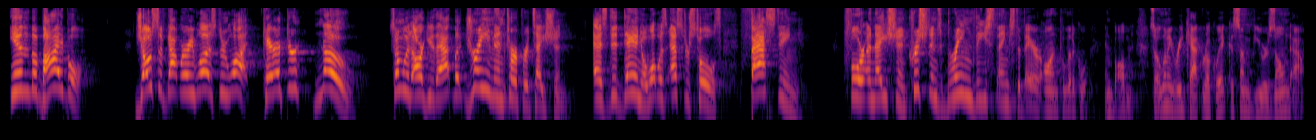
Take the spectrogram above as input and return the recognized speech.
In the Bible. Joseph got where he was through what? Character? No. Some would argue that, but dream interpretation, as did Daniel. What was Esther's tools? Fasting for a nation. Christians bring these things to bear on political involvement. So let me recap real quick because some of you are zoned out.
